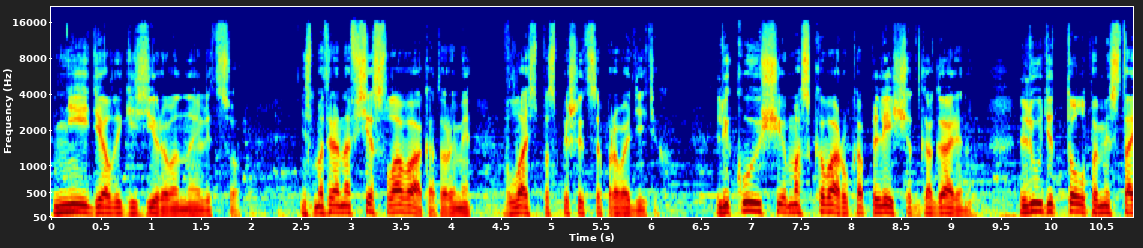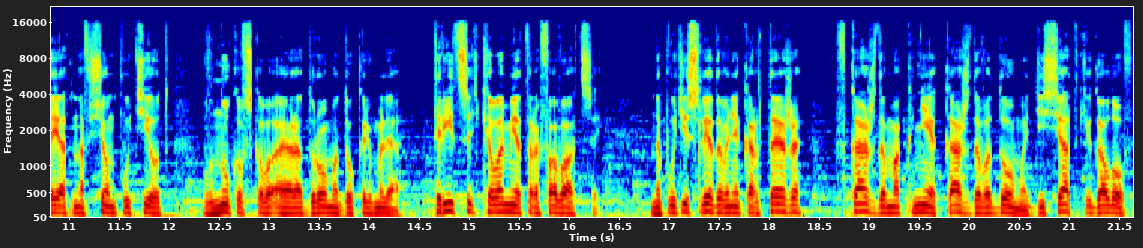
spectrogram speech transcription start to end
неидеологизированное лицо. Несмотря на все слова, которыми власть поспешит сопроводить их. Ликующая Москва рукоплещет Гагарину. Люди толпами стоят на всем пути от Внуковского аэродрома до Кремля. 30 километров оваций. На пути следования кортежа в каждом окне каждого дома десятки голов.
